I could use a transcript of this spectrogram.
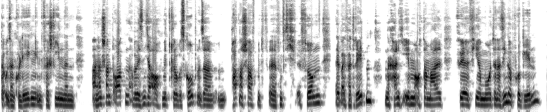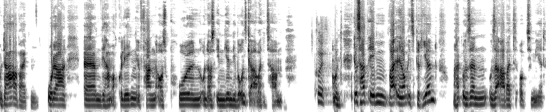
bei unseren Kollegen in verschiedenen anderen Standorten. Aber wir sind ja auch mit Global Scope in unserer ähm, Partnerschaft mit äh, 50 Firmen dabei vertreten. Und da kann ich eben auch dann mal für vier Monate nach Singapur gehen und da arbeiten. Oder ähm, wir haben auch Kollegen empfangen aus Polen und aus Indien, die bei uns gearbeitet haben. Cool. Und das hat eben, war enorm inspirierend und hat unseren, unsere Arbeit optimiert.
